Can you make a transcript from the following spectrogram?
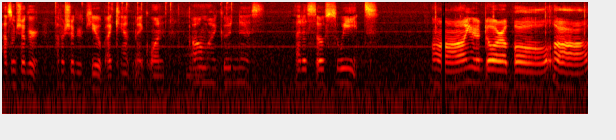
Have some sugar. Have a sugar cube. I can't make one. Oh my goodness. That is so sweet. Aw, you're adorable. Aw.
